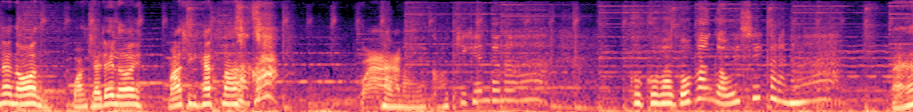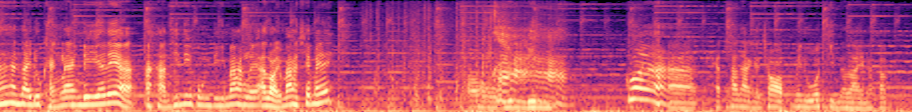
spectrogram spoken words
แน่นอน วางใจได้เลย มาสิแฮทมา กว่า お前ご機嫌だなここはご飯が美味しいからな แหมนายดูแข็งแรงดีอะเนี่ย อาหารที่นี่คงดีมากเลย อร่อยมากใช่ไหมโอ้โหบินบินกว่าแฮทท่าทางจะชอบ ไม่รู้ว่ากินอะไรนะครับ อ่า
